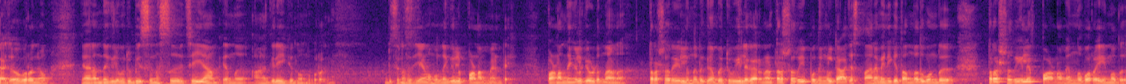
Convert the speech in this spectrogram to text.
രാജാവ് പറഞ്ഞു ഞാൻ എന്തെങ്കിലും ഒരു ബിസിനസ് ചെയ്യാം എന്ന് ആഗ്രഹിക്കുന്നു എന്ന് പറഞ്ഞു. ബിസിനസ് ചെയ്യണമെന്നുണ്ടെങ്കിൽ പണം വേണ്ടേ? പണം നിങ്ങൾക്ക് എവിടെ നിന്നാണ് ട്രഷറിയിൽ നിന്ന് എടുക്കാൻ പറ്റുകയില്ല കാരണം ട്രഷറി ഇപ്പോൾ നിങ്ങൾ രാജസ്ഥാനം എനിക്ക് തന്നതുകൊണ്ട് ട്രഷറിയിലെ പണം എന്ന് പറയുന്നത്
